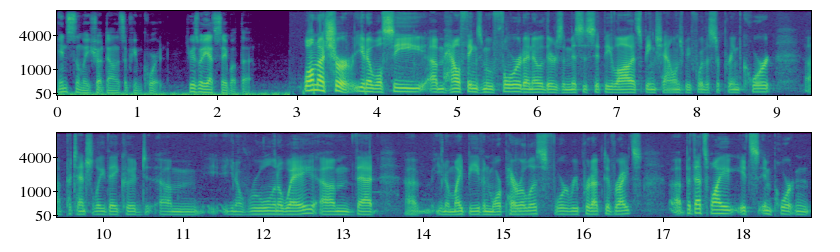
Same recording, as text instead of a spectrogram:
instantly shut down the Supreme Court. Here's what he has to say about that. Well, I'm not sure. You know, we'll see um, how things move forward. I know there's a Mississippi law that's being challenged before the Supreme Court. Uh, potentially, they could, um, you know, rule in a way um, that, uh, you know, might be even more perilous for reproductive rights. Uh, but that's why it's important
